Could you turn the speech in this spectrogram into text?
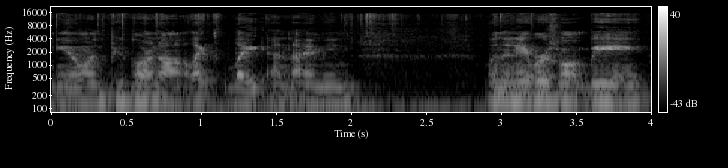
you know when people are not like late at night i mean when the neighbors won't be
